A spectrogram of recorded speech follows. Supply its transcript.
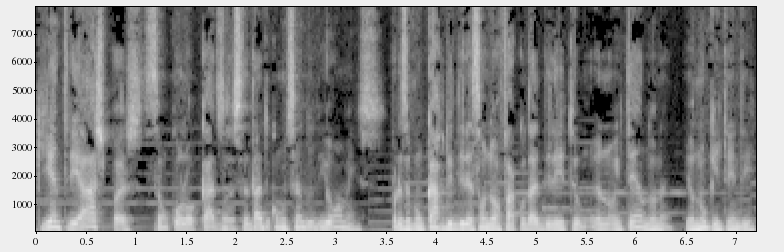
que, entre aspas, são colocados na sociedade como sendo de homens. Por exemplo, um cargo de direção de uma faculdade de direito, eu, eu não entendo, né? Eu nunca entendi.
